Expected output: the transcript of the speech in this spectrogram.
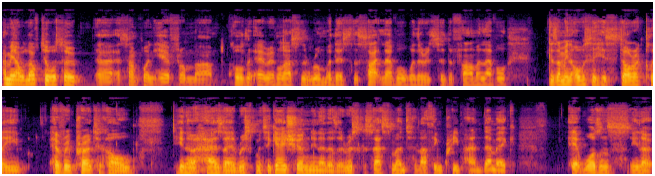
I mean, I would love to also uh, at some point hear from uh, all the everyone else in the room, whether it's the site level, whether it's at the pharma level, because I mean, obviously, historically, every protocol, you know, has a risk mitigation. You know, there's a risk assessment, and I think pre-pandemic, it wasn't, you know,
